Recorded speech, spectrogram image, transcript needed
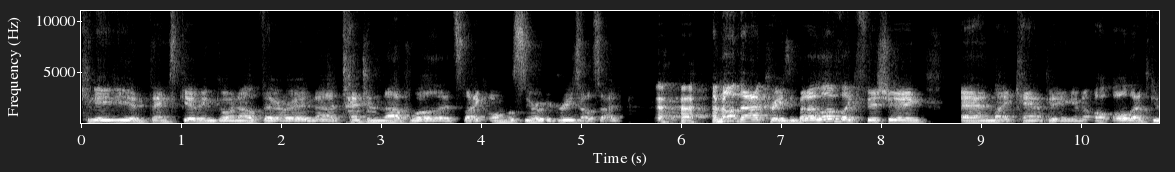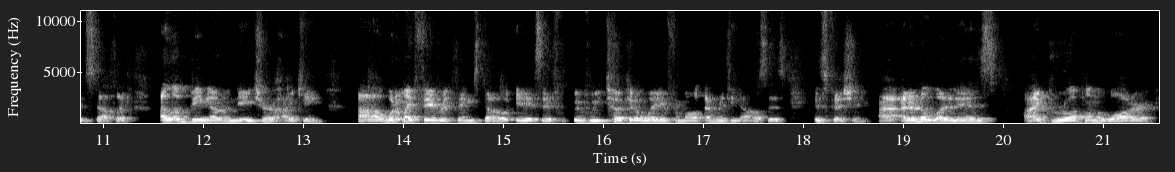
Canadian Thanksgiving going out there and uh, tenting up while it's like almost zero degrees outside. I'm not that crazy, but I love like fishing, and like camping and all, all, that good stuff. Like I love being out in nature, hiking. Uh, one of my favorite things though is if if we took it away from all everything else is is fishing. I, I don't know what it is. I grew up on the water.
